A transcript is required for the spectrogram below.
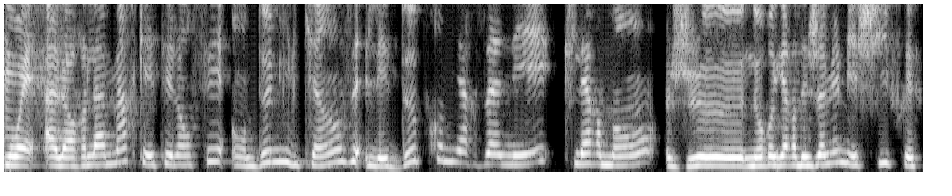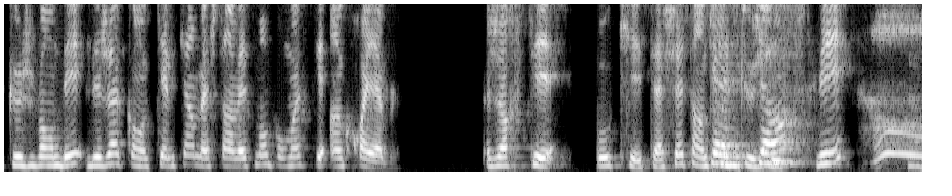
Ouais, alors la marque a été lancée en 2015. Les deux premières années, clairement, je ne regardais jamais mes chiffres et ce que je vendais. Déjà, quand quelqu'un m'achetait un vêtement, pour moi, c'était incroyable. Genre, c'était OK, t'achètes un truc que j'ai fait. a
